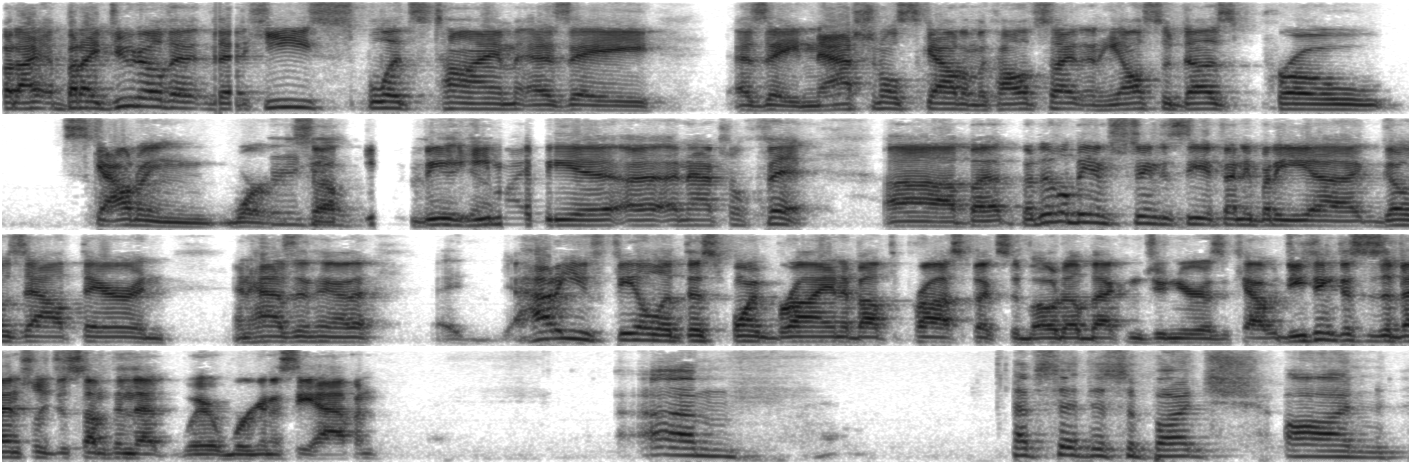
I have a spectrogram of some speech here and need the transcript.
But I but I do know that that he splits time as a as a national scout on the college side, and he also does pro scouting work. So be, he might be a, a natural fit. Uh, but but it'll be interesting to see if anybody uh, goes out there and and has anything like that. How do you feel at this point, Bryan, about the prospects of Odell Beckham Jr. as a Cowboy? Do you think this is eventually just something that we're we're going to see happen? Um, I've said this a bunch on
